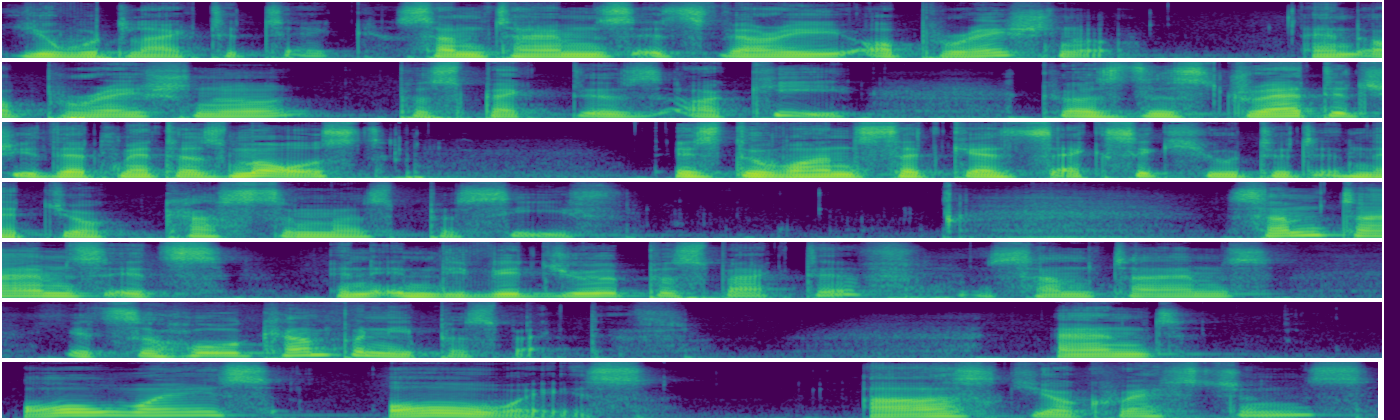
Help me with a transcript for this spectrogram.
you would like to take. Sometimes it's very operational, and operational perspectives are key because the strategy that matters most is the ones that gets executed and that your customers perceive. Sometimes it's an individual perspective, sometimes it's a whole company perspective. And always, always ask your questions,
